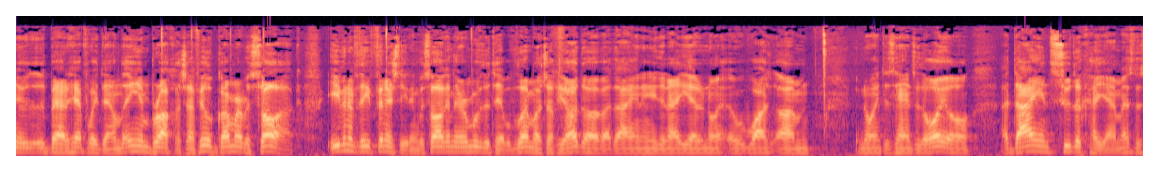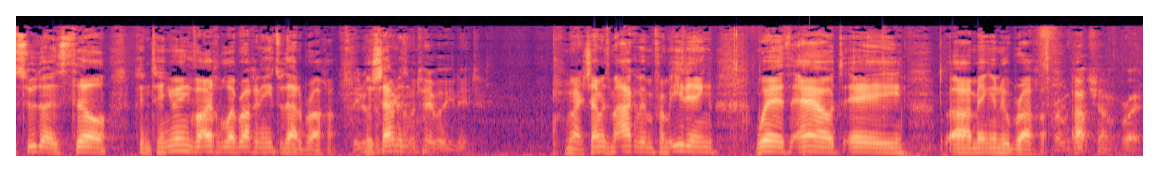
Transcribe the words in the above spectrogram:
Is about halfway down. Le'inya bracha. Shafil gamar v'solak. Even if they finished eating v'solak and they removed the table. V'lo machach yadav adayin. He did not yet anoint, uh, wash, um, anoint his hands with oil. Adayin suda kayemes. The suda is still continuing. V'ayich b'lai bracha and eats without a bracha. Even The if they're on the table, you can eat. right. Shemen is ma'akiv him from eating without a uh, making a new bracha. Right, Uh, without shem, right.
